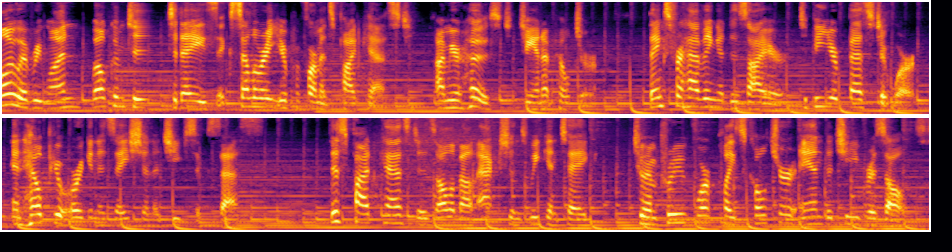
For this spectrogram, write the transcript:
Hello, everyone. Welcome to today's Accelerate Your Performance podcast. I'm your host, Janet Pilcher. Thanks for having a desire to be your best at work and help your organization achieve success. This podcast is all about actions we can take to improve workplace culture and achieve results.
